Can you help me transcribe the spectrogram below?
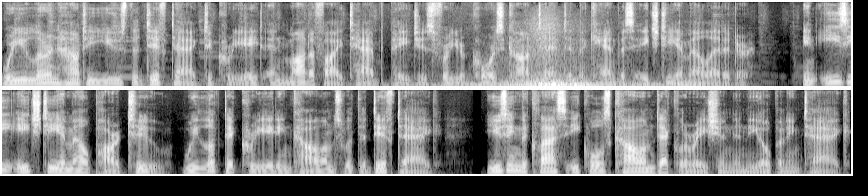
where you learn how to use the div tag to create and modify tabbed pages for your course content in the Canvas HTML editor. In Easy HTML Part 2, we looked at creating columns with the div tag, using the class equals column declaration in the opening tag.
